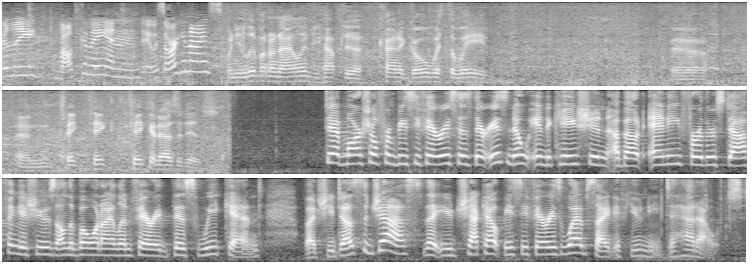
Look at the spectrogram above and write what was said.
really welcoming and it was organized. When you live on an island, you have to kind of go with the wave uh, and take, take, take it as it is. Deb Marshall from BC Ferry says there is no indication about any further staffing issues on the Bowen Island Ferry this weekend, but she does suggest that you check out BC Ferry's website if you need to head out.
